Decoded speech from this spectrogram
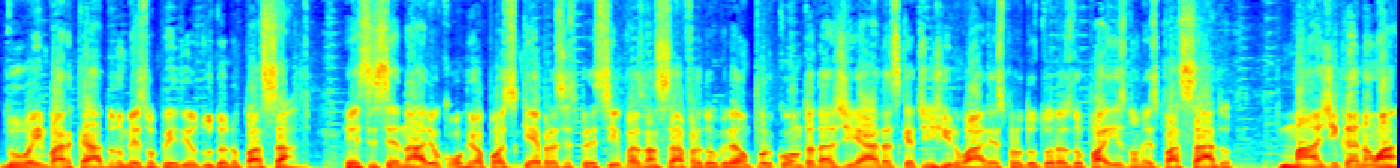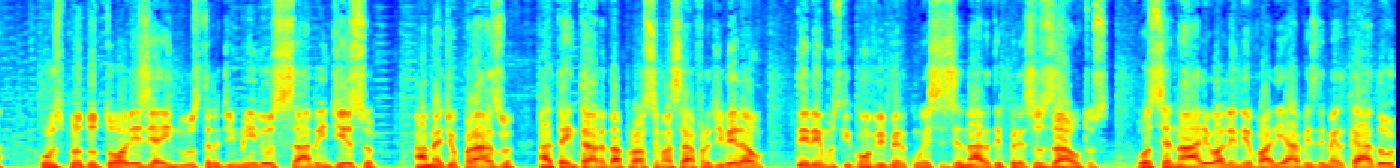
do embarcado no mesmo período do ano passado. Esse cenário ocorreu após quebras expressivas na safra do grão por conta das geadas que atingiram áreas produtoras do país no mês passado. Mágica não há. Os produtores e a indústria de milho sabem disso. A médio prazo, até a entrada da próxima safra de verão, teremos que conviver com esse cenário de preços altos. O cenário, além de variáveis de mercado,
